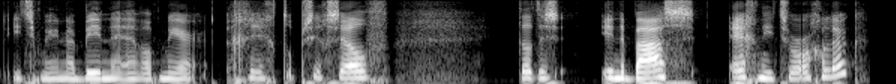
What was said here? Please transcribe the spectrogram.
iets meer naar binnen en wat meer gericht op zichzelf. Dat is in de basis echt niet zorgelijk.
